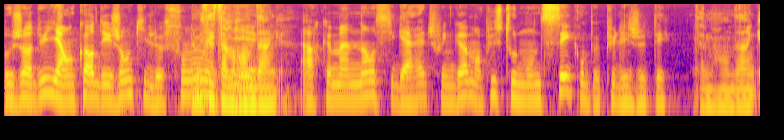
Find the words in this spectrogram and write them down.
Aujourd'hui, il y a encore des gens qui le font. ça, ça me rend dingue. Alors que maintenant, cigarettes, chewing-gum, en plus, tout le monde sait qu'on peut plus les jeter. Ça me rend dingue.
